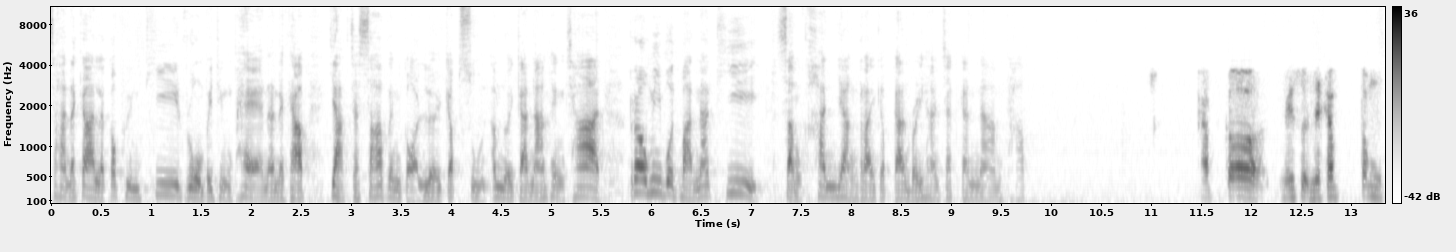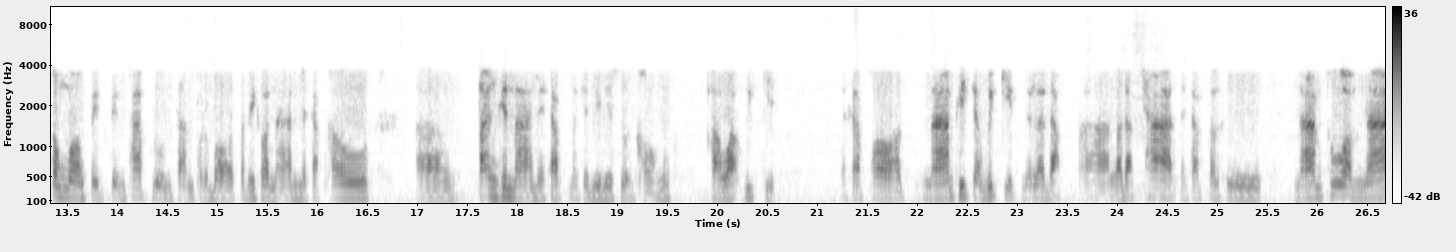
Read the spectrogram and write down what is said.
สถานการณ์และก็พื้นที่รวมไปถึงแผนนะครับ อยากจะทราบกันก่อนเลยกับศูนย์อำนวยการน้ำแห่งชาติ เรามีบทบาทหน้าที่สำคัญอย่างไรกับการบริหารจัดการน้ำครับครับก็ในส่วนนี้ครับต้องต้องมองเป็นเป็นภาพรวมตามพรบทรัพยากรน้ำนะครับเขาเอ่อ ตั้งขึ้นมาเนี่ยครับ มันจะมีในส่วนของภาวะวิกฤตนะครับ พอน้ำที่จะวิกฤตในระดับอ่าระดับชาตินะครับ ก็คือน้ำท่วมน้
